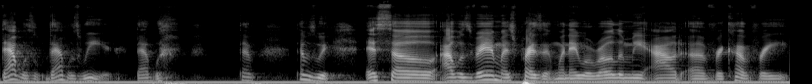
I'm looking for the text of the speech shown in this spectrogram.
that was that was weird. That was that that was weird. And so I was very much present when they were rolling me out of recovery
